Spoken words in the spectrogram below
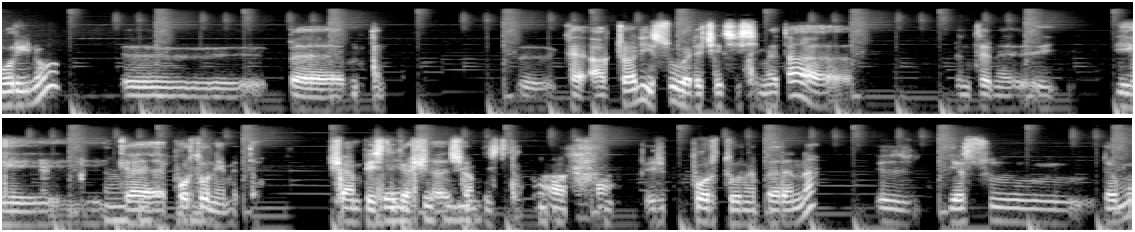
ሞሪኖ በምትን actually እሱ ወደ ቼልሲ ሲመጣ እንትን ይሄ ከፖርቶ ነው የመጣው። ሻምፒየንስ ሊግ ፖርቶ ነበረ እና የእሱ ደግሞ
